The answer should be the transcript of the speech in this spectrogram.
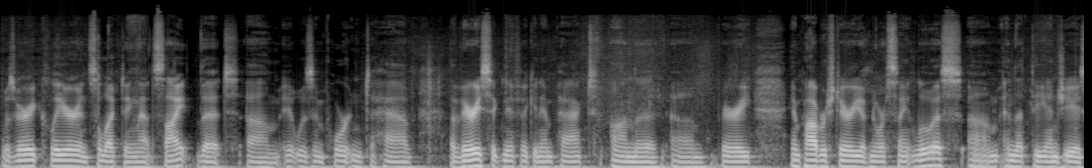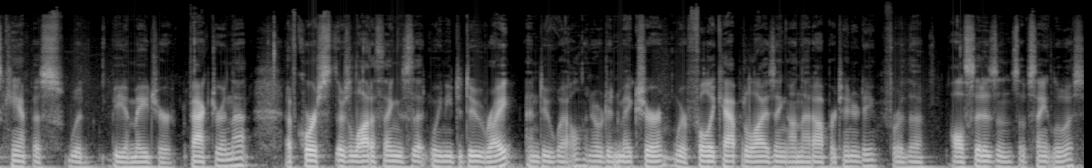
was very clear in selecting that site that um, it was important to have a very significant impact on the um, very impoverished area of North St. Louis, um, and that the NGA's campus would be a major factor in that. Of course, there's a lot of things that we need to do right and do well in order to make sure we're fully capitalizing on that opportunity for the all citizens of St. Louis.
